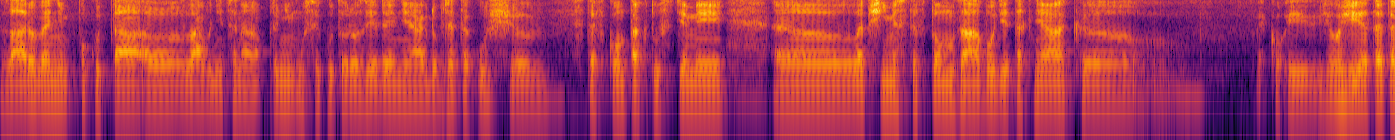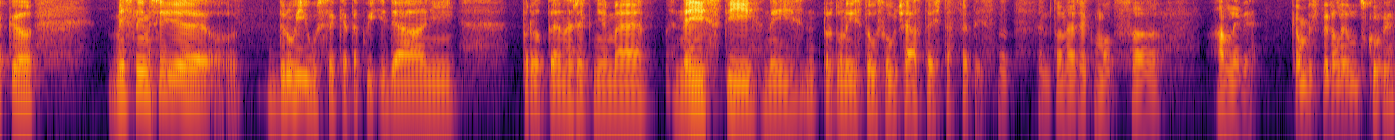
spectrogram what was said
Zároveň pokud ta uh, závodnice na prvním úseku to rozjede nějak dobře, tak už uh, jste v kontaktu s těmi uh, lepšími, jste v tom závodě tak nějak jako i, že ho žijete, tak myslím si, že Druhý úsek je takový ideální pro ten, řekněme, nejistý, nejist, pro tu nejistou součást té štafety. Snad jsem to neřekl moc uh, hanlivě. Kam byste dali Luckovi?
